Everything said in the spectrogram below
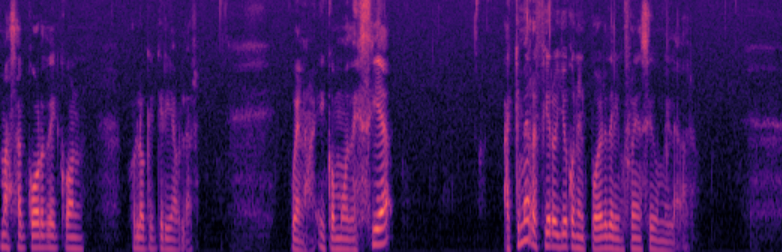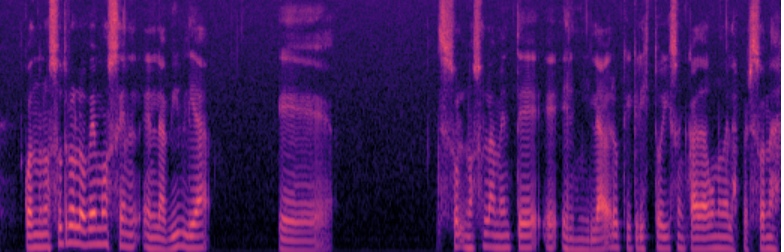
más acorde con, con lo que quería hablar. Bueno, y como decía, ¿a qué me refiero yo con el poder de la influencia de un milagro? Cuando nosotros lo vemos en, la Biblia, eh, no solamente eh, el milagro que Cristo hizo en cada una de las personas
